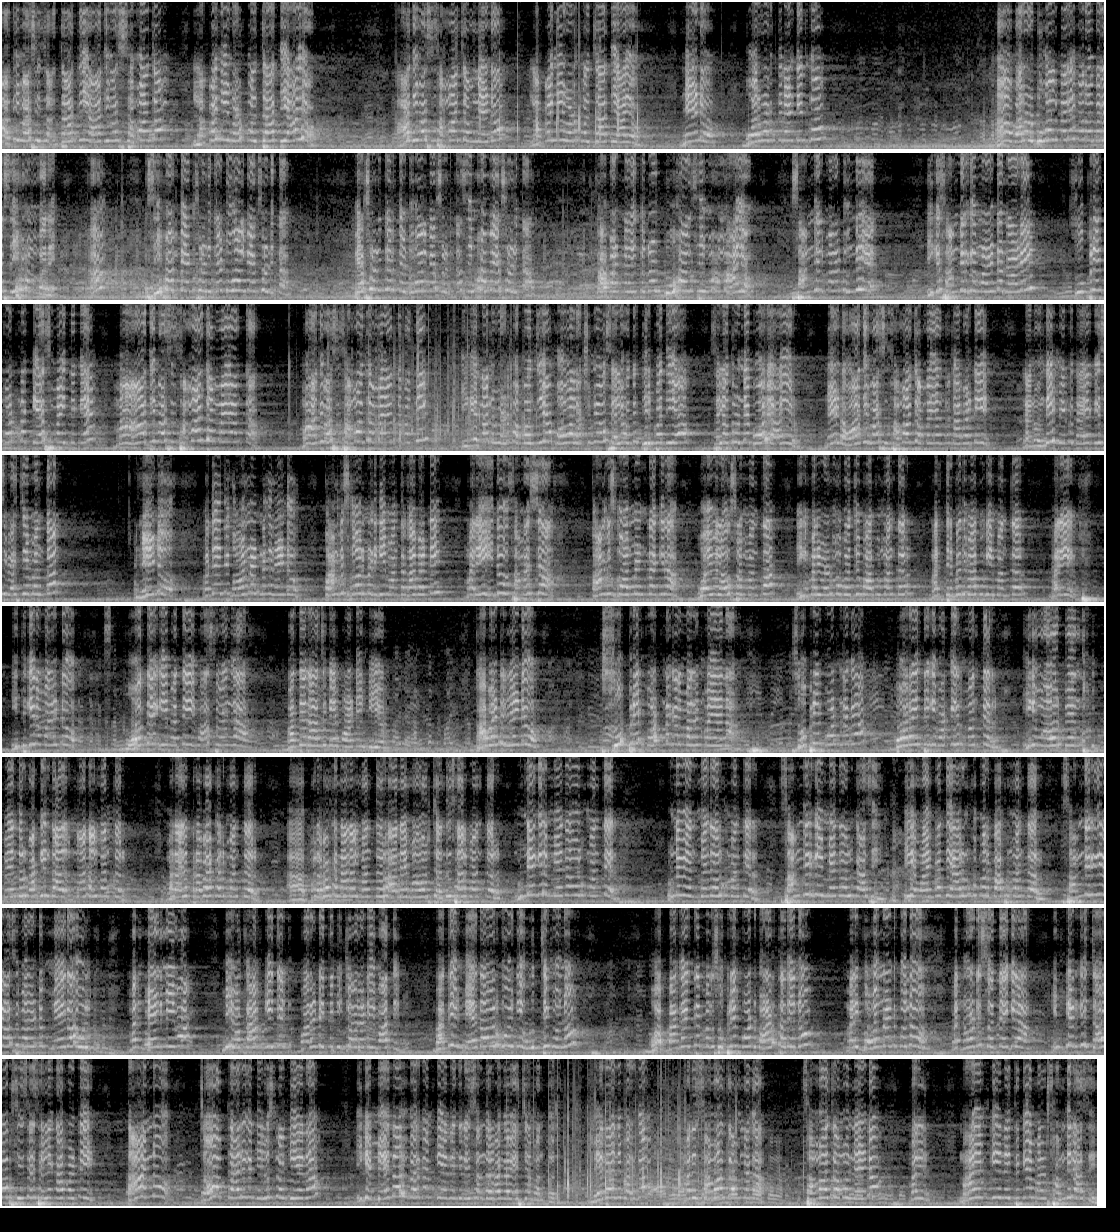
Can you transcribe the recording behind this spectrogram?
ఆదివాసి జాతి ఆదివాసి సమాజం లపంగి వడపల్ జాతి ఆయో. ఆదివాసి సమాజం నేడు లపంగి వడపల జాతి ఆయో. నేడు ಬೋರ್ ಹೊಡ್ತಾರೆ ಅಂಟಿದ್ಕು ಹಾ ಬರೋ ಡುವಲ್ ಬರೆ ಬರೋ ಬರೆ ಸಿಂಹಂ ಬರೆ ಹಾ ಸಿಂಹಂ ಬೇಕ್ಸ್ ಹೊಡಿತಾ ಡುವಲ್ ಬೇಕ್ಸ್ ಹೊಡಿತಾ ಬೇಕ್ಸ್ ಹೊಡಿತಾ ಇರ್ತಾರೆ ಡುವಲ್ ಬೇಕ್ಸ್ ಹೊಡಿತಾ ಸಿಂಹಂ ಬೇಕ್ಸ್ ಹೊಡಿತಾ కాబట్టి నేను ఇతను డుహాల్ సింహం ఆయో సందీర్ మనటు ఉంది ఇక సందీర్ మనట నాడి సుప్రీం కోర్టులో కేసు మైతే మా ఆదివాసి సమాజం ಅಂತ మా ఆదివాసి సమాజం ಅಂತ ಬತ್ತಿ ಈಗ ನಾನು ವಿಡಪ ಬೊಜ್ಜಿಯೋ ಕೋವ ಲಕ್ಷ್ಮಿಯೋ సెలవుతుండే పోరే ఆయురు. నేను ఆదివాసీ సమాజం అయ్యంత కాబట్టి నేను ఉంది మీకు దయచేసి వ్యక్తిమంతా నేను ఏదైతే గవర్నమెంట్ నేను కాంగ్రెస్ గవర్నమెంట్కి ఇమంత కాబట్టి మరి ఇది సమస్య కాంగ్రెస్ గవర్నమెంట్ దగ్గర ఓయివల అవసరం అంతా. ఇక మరి వెడుమ బొజ్జు పాపం అంటారు మరి తిరుపతి బాబుకి ఇమ్మంటారు మరి ఇదిగిన మనటు పోతే మతి వాస్తవంగా మధ్య రాజకీయ పార్టీకి కాబట్టి నేను సుప్రీం కోర్టు ಸುಪ್ರೀಂ ಕೋರ್ಟ್ನಾಗ ಪೋರೈತಿಗೆ ವಕೀಲ್ ಮಂತರ್ ಈಗ ಅವ್ರ ಬೇಂದೂರ್ ವಕೀಲ್ ನಾನಲ್ ಮಂತರ್ ಮರ ಪ್ರಭಾಕರ್ ಮಂತರ್ ಪ್ರಭಾಕರ್ ನಾನಲ್ ಮಂತರ್ ಆನೆ ಮಾವ್ರ ಚಂದು ಸಾರ್ ಮಂತರ್ ಉಣ್ಣೆಗಿರ ಮೇಧಾವಲ್ಕ್ ಮಂತರ್ ಉಣ್ಣೆ ಮೇಧಾವಲ್ಕ್ ಮಂತರ್ ಸಮ್ದಿರ್ಗಿ ಮೇಧಾವಲ್ಕ್ ಆಸಿ ಈಗ ಮೈಪತಿ ಅರುಣ್ ಕುಮಾರ್ ಬಾಪು ಮಂತರ್ ಸಮ್ದಿರ್ಗಿ ರಾಸಿ ಮರಟು ಮೇಧಾವಲ್ಕ್ ಮರ ನೇಣ್ ಮೀವ ಮೀವ ಕಾಮ್ ಕೀತೆ ಹೊರಟಿ ತೆಗಿ ಚೋರಡಿ ವಾತಿ ಬತಿ ಮೇಧಾವಲ್ಕ್ ಅವ್ರಿಗೆ ಉಚ್ಚಿಗುನು ಬಗೈತೆ ಮನ ಸುಪ್ರೀಂ ಕೋರ್ಟ್ ಮಾಡ್ತದೇನು మరి గవర్నమెంట్ కును. మరి నోటీస్ వస్తే ఇంటికి జవాబు తీసేసలే కాబట్టి తాను జవాబుదారీగా నిలుస్తున్నకి ఏనా ఇక మేధావి వర్గంకి ఈ సందర్భంగా వేసేమంటారు మేధావి వర్గం మరి సమాజం సమాజము నేడు మరి నాయంకి నైతికే మరి సంధి రాసి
